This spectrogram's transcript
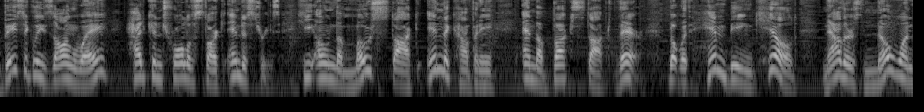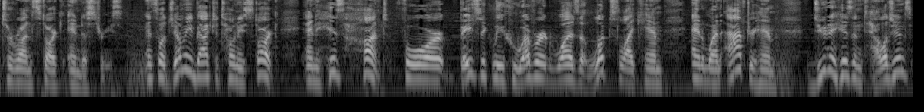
basically Zong Wei had control of Stark Industries. He owned the most stock in the company and the buck stopped there. But with him being killed, now there's no one to run Stark Industries. And so jumping back to Tony Stark and his hunt for basically whoever it was that looks like him and went after him, due to his intelligence intelligence,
